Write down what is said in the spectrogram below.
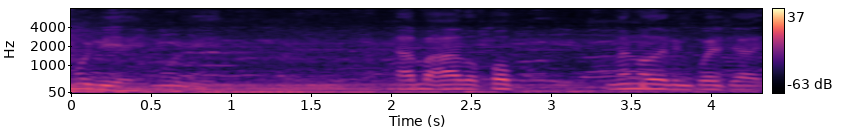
Muy bien, muy bien. Han bajado poco, menos delincuencia ahí.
